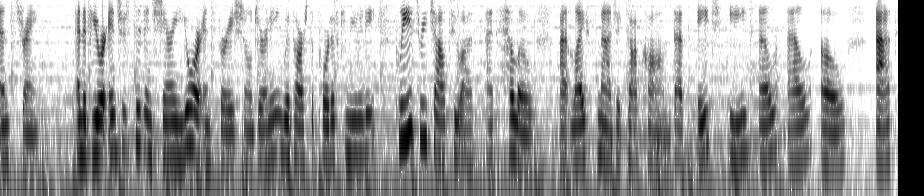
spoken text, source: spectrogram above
and strength. And if you are interested in sharing your inspirational journey with our supportive community, please reach out to us at hello at lifesmagick.com. That's H E L L O at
